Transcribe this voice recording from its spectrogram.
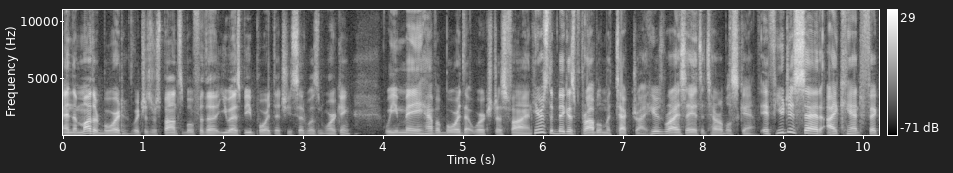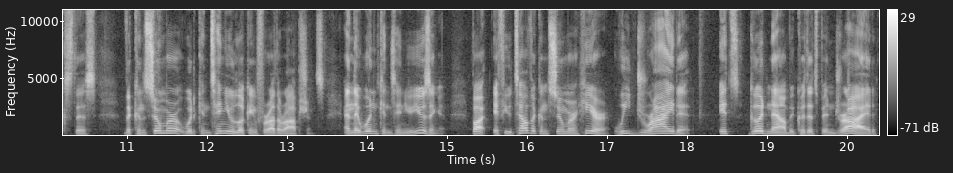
and the motherboard, which is responsible for the USB port that she said wasn't working, we may have a board that works just fine. Here's the biggest problem with TekDry. Here's where I say it's a terrible scam. If you just said, I can't fix this, the consumer would continue looking for other options, and they wouldn't continue using it. But if you tell the consumer, here, we dried it, it's good now because it's been dried,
